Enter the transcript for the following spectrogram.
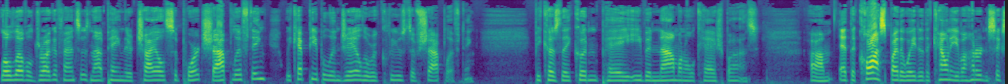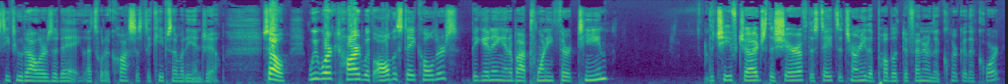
low level drug offenses, not paying their child support, shoplifting. We kept people in jail who were accused of shoplifting because they couldn't pay even nominal cash bonds. Um, at the cost, by the way, to the county of $162 a day. That's what it costs us to keep somebody in jail. So we worked hard with all the stakeholders beginning in about 2013 the chief judge, the sheriff, the state's attorney, the public defender, and the clerk of the court.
